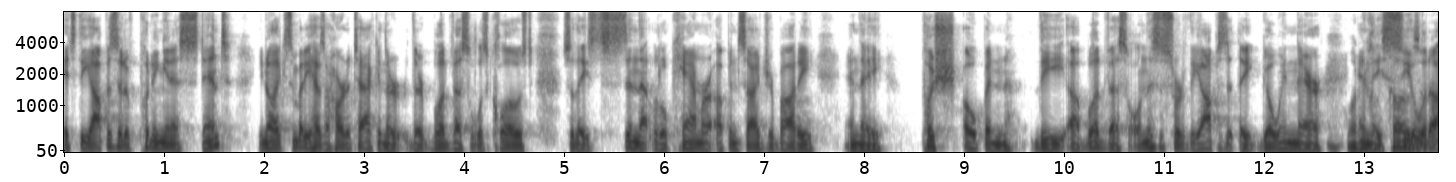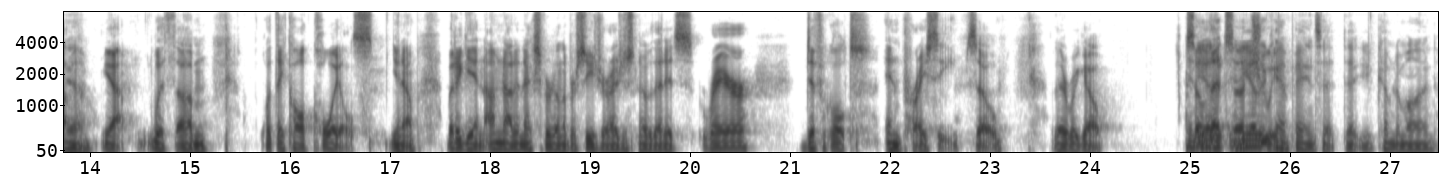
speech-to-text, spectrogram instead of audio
It's the opposite of putting in a stent. You know, like somebody has a heart attack and their their blood vessel is closed, so they send that little camera up inside your body and they push open the uh, blood vessel. And this is sort of the opposite. They go in there Wanna and they seal it it, up. yeah. Yeah, with um, what they call coils, you know. But again, I'm not an expert on the procedure. I just know that it's rare, difficult, and pricey. So there we go. So other, that's uh, any other Chewy. campaigns that, that you come to mind?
